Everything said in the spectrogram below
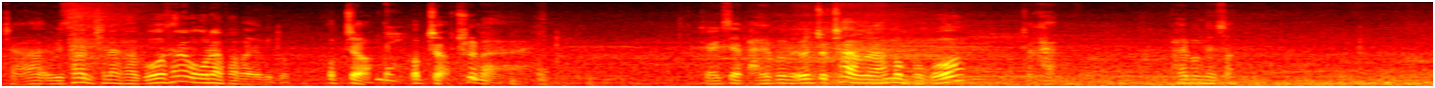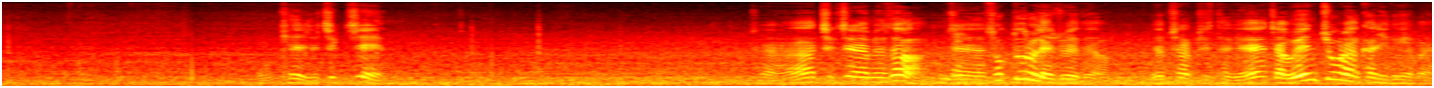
자, 여기 사람 지나가고, 사람 오나 봐봐, 여기도. 없죠? 네. 없죠? 출발. 자, 엑셀 밟으면, 왼쪽 차 오나 한번 보고, 자, 가. 밟으면서. 오케이, 이제 직진. 자, 직진하면서 이제 네. 속도를 내줘야 돼요. 옆차랑 비슷하게. 자, 왼쪽으로 한 칸 이동해봐요.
